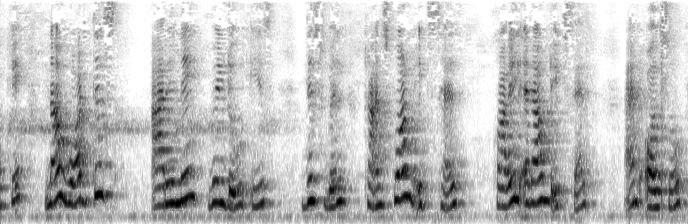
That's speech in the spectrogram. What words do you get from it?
Okay, now what this RNA will do is this will transform itself, coil around itself and also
